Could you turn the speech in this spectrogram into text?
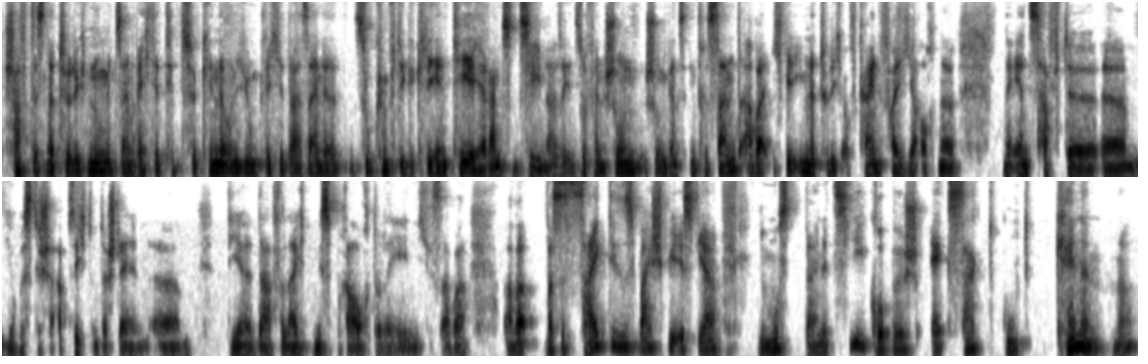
schafft es natürlich nur mit seinen Rechte-Tipps für Kinder und Jugendliche, da seine zukünftige Klientel heranzuziehen. Also insofern schon, schon ganz interessant, aber ich will ihm natürlich auf keinen Fall hier auch eine, eine ernsthafte ähm, juristische Absicht unterstellen, ähm, die er da vielleicht missbraucht oder ähnliches. Aber, aber was es zeigt, dieses Beispiel ist ja, du musst deine Zielgruppe exakt gut kennen. Ne?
